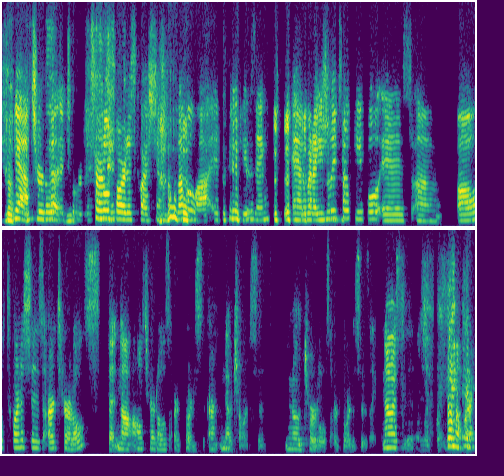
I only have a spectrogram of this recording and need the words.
yeah, turtle, the, turtle tortoise question comes up a lot. It's confusing. and what I usually tell people is um, all tortoises are turtles, but not all turtles are tortoises. Are no tortoises no turtles are tortoises. Like, no, it doesn't work.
